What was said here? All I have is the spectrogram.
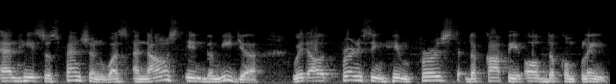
and his suspension was announced in the media without furnishing him first the copy of the complaint.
